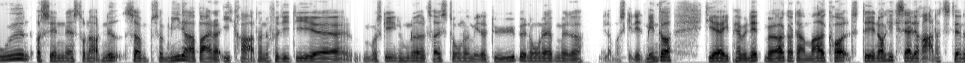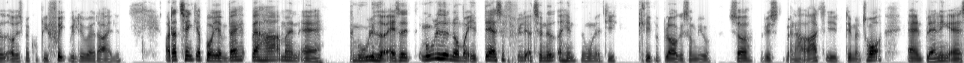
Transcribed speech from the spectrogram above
uden at sende astronaut ned som, som minearbejder i kraterne, fordi de er måske 150-200 meter dybe, nogle af dem, eller, eller måske lidt mindre. De er i permanent mørke, der er meget koldt. Det er nok ikke særlig rart at tage derned, og hvis man kunne blive fri, ville det være dejligt. Og der tænkte jeg på, jamen, hvad, hvad har man af muligheder? Altså, mulighed nummer et, det er selvfølgelig at tage ned og hente nogle af de klippeblokke, som jo så, hvis man har ret i det, man tror, er en blanding af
